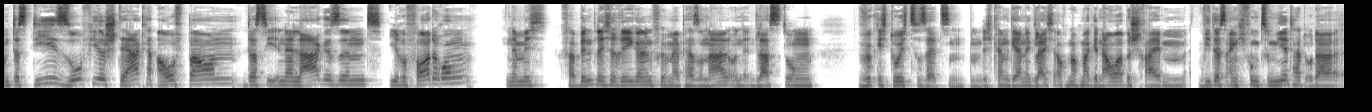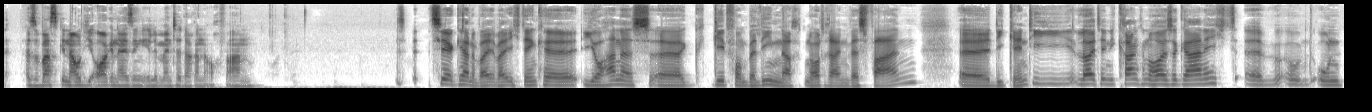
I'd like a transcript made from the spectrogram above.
und dass die so viel Stärke aufbauen, dass sie in der Lage sind, ihre Forderungen nämlich verbindliche Regeln für mehr Personal und Entlastung wirklich durchzusetzen. Und ich kann gerne gleich auch nochmal genauer beschreiben, wie das eigentlich funktioniert hat oder also was genau die Organizing-Elemente darin auch waren. Sehr gerne, weil, weil ich denke, Johannes äh, geht von Berlin nach Nordrhein-Westfalen. Äh, die kennt die Leute in die Krankenhäuser gar nicht. Äh, und, und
